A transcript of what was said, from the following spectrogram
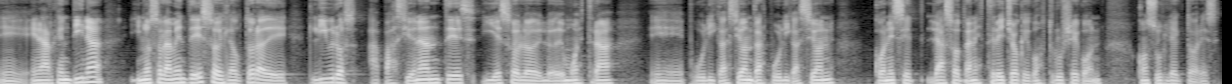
eh, en Argentina. Y no solamente eso, es la autora de libros apasionantes y eso lo, demuestra eh, publicación tras publicación con ese lazo tan estrecho que construye con, con sus lectores.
